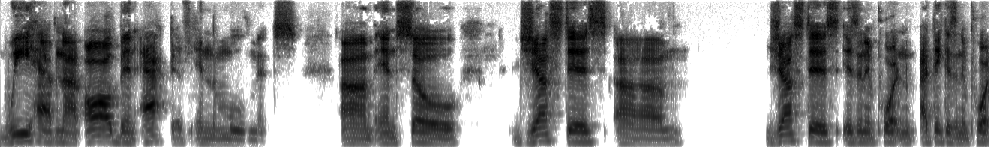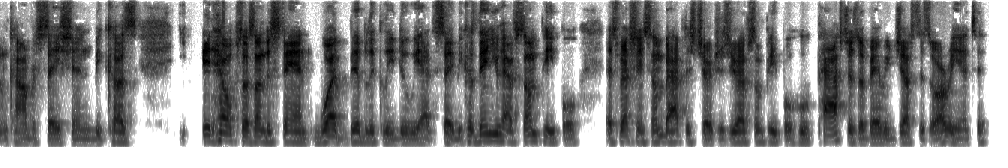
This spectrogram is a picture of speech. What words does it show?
we have not all been active in the movements. Um, and so justice, um, justice is an important, I think is an important conversation because it helps us understand what biblically do we have to say. Because then you have some people, especially in some Baptist churches, you have some people who pastors are very justice oriented.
